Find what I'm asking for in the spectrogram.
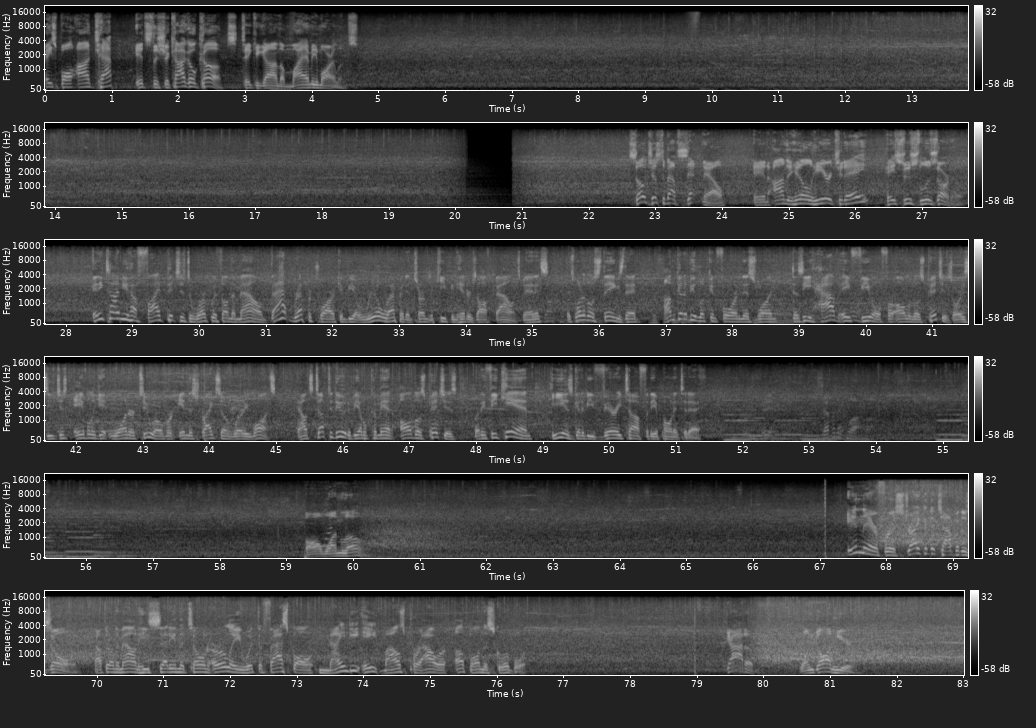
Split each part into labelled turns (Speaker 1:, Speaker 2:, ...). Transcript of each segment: Speaker 1: Baseball on tap. It's the Chicago Cubs taking on the Miami Marlins. So just about set now. And on the hill here today, Jesus Luzardo.
Speaker 2: Anytime you have five pitches to work with on the mound, that repertoire can be a real weapon in terms of keeping hitters off balance, man. It's it's one of those things that I'm going to be looking for in this one. Does he have a feel for all of those pitches, or is he just able to get one or two over in the strike zone where he wants? Now, it's tough to do to be able to command all those pitches, but if he can, he is going to be very tough for the opponent today.
Speaker 3: Seven o'clock.
Speaker 1: Ball one low. In there for a strike at the top of the zone.
Speaker 2: Out there on the mound, he's setting the tone early with the fastball 98 miles per hour up on the scoreboard.
Speaker 1: Got him. One gone here.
